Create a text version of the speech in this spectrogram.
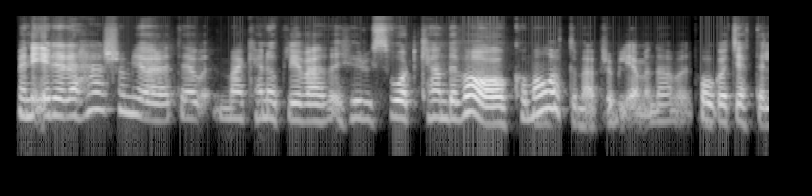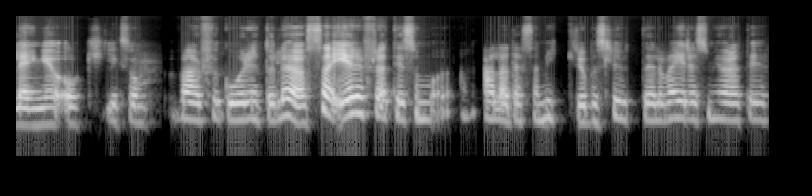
Men är det det här som gör att det, man kan uppleva hur svårt kan det vara att komma åt de här problemen? Det har pågått jättelänge och liksom, varför går det inte att lösa? Är det för att det är som alla dessa mikrobeslut eller vad är det som gör att det,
